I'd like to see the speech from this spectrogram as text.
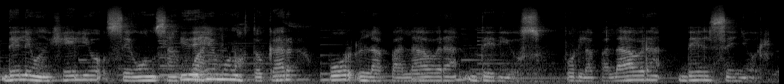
del Evangelio según San Juan y dejémonos tocar por la palabra de Dios, por la palabra del Señor.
